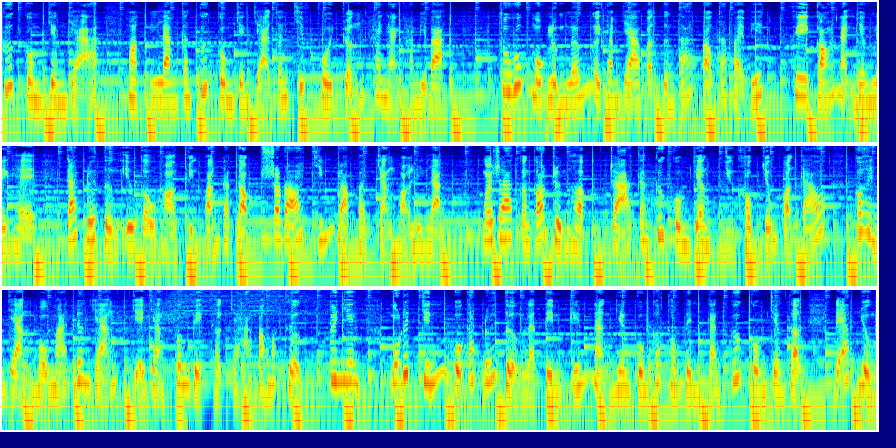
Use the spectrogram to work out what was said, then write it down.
cước công dân giả hoặc làm căn cước công dân giả gắn chip phôi chuẩn 2023 thu hút một lượng lớn người tham gia và tương tác vào các bài viết. Khi có nạn nhân liên hệ, các đối tượng yêu cầu họ chuyển khoản đặt cọc, sau đó chiếm đoạt và chặn mọi liên lạc. Ngoài ra còn có trường hợp trả căn cước công dân nhưng không chống quảng cáo, có hình dạng mẫu mã đơn giản, dễ dàng phân biệt thật giả bằng mắt thường. Tuy nhiên, mục đích chính của các đối tượng là tìm kiếm nạn nhân cung cấp thông tin căn cước công dân thật để áp dụng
